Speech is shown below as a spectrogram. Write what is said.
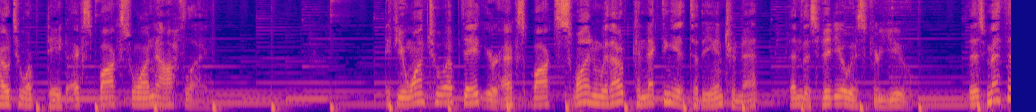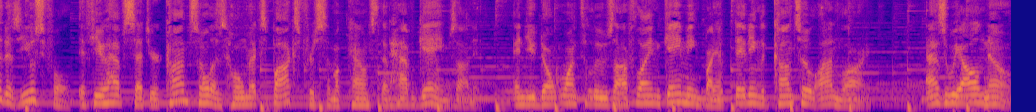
How to update Xbox One offline. If you want to update your Xbox One without connecting it to the internet, then this video is for you. This method is useful if you have set your console as home Xbox for some accounts that have games on it, and you don't want to lose offline gaming by updating the console online. As we all know,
